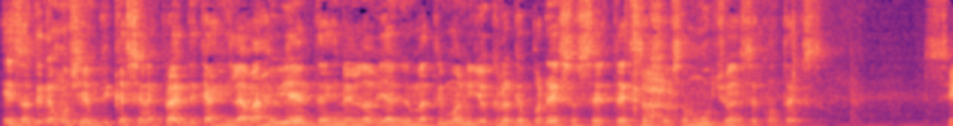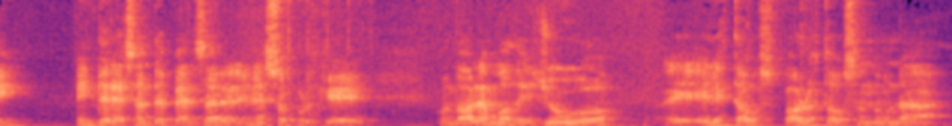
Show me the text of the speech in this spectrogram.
Eso tiene muchas implicaciones prácticas y la más evidente es en el noviazgo y matrimonio. Yo creo que por eso ese texto se usa mucho en ese contexto. Sí. Es interesante pensar en eso porque cuando hablamos de yugo, eh, él está, Pablo está usando una,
